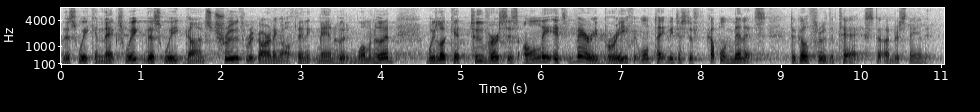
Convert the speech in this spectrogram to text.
this week and next week. This week, God's truth regarding authentic manhood and womanhood. We look at two verses only. It's very brief. It won't take me just a couple of minutes to go through the text to understand it.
